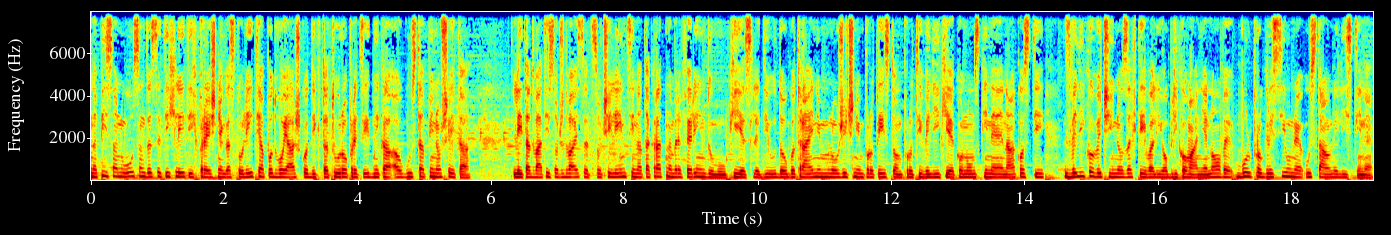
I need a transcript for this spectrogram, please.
napisan v 80-ih letih prejšnjega stoletja pod vojaško diktaturo predsednika Augusta Pinocheta. Leta 2020 so Čilenci na takratnem referendumu, ki je sledil dolgotrajnim množičnim protestom proti veliki ekonomski neenakosti, z veliko večino zahtevali oblikovanje nove, bolj progresivne ustavne listine.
